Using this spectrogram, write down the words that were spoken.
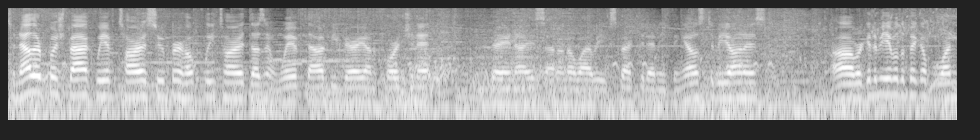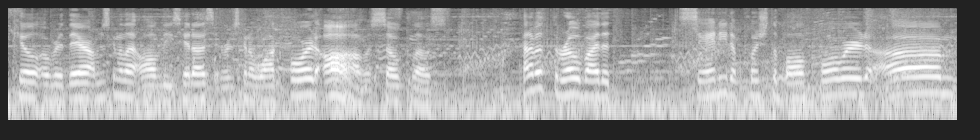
So now they're pushed back. We have Tara super. Hopefully Tara doesn't whiff. That would be very unfortunate. Very nice. I don't know why we expected anything else, to be honest. Uh, we're going to be able to pick up one kill over there. I'm just going to let all of these hit us, and we're just going to walk forward. Oh, it was so close. Kind of a throw by the Sandy to push the ball forward. Um,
